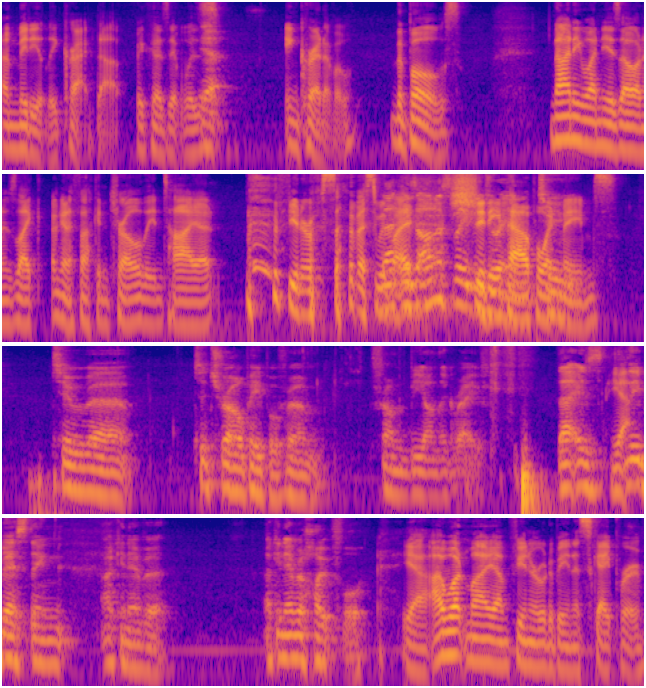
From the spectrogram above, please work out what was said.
immediately cracked up because it was Yeah. incredible. The balls. 91 years old and is like, I'm gonna fucking troll the entire funeral service with That my honestly shitty PowerPoint to- memes. To uh, to troll people from from beyond the grave. That is Yeah. the best thing I can ever I can ever hope for. Yeah, I want my um, funeral to be an escape room.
